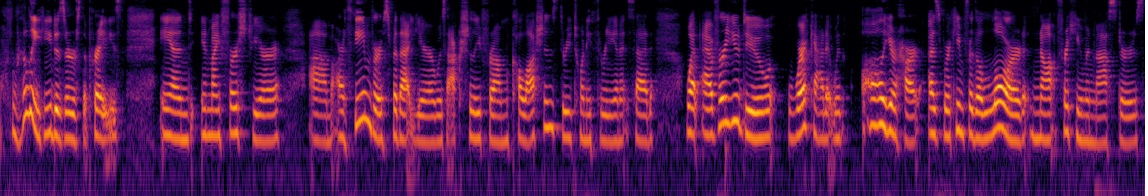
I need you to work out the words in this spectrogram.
really, He deserves the praise. And in my first year, um, our theme verse for that year was actually from Colossians 3:23 and it said, "Whatever you do, work at it with all your heart as working for the Lord, not for human masters."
